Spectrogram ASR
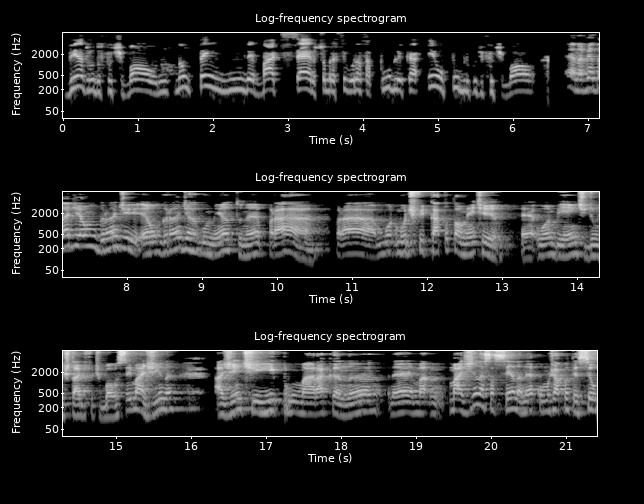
dentro do futebol, não, tem um debate sério sobre a segurança pública e o público de futebol. É, na verdade é um grande, é um grande argumento né, para modificar totalmente é, o ambiente de um estádio de futebol. Você imagina a gente ir para um Maracanã, né, imagina essa cena, né, como já aconteceu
